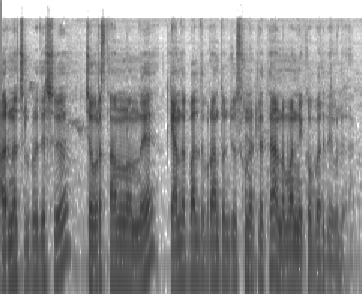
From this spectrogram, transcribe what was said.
అరుణాచల్ ప్రదేశ్ చివరి స్థానంలో ఉంది. కేంద్రపాలిత ప్రాంతం చూసుకున్నట్లయితే అండమాన్ నికోబార్ దీవులు.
